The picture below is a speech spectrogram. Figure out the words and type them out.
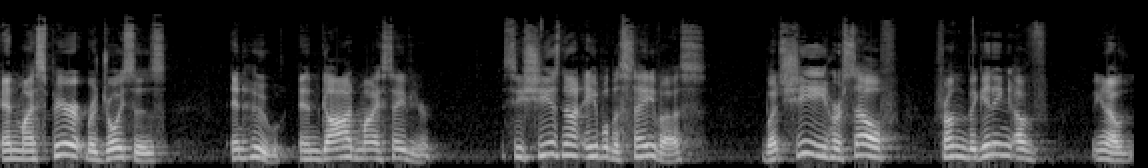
and my spirit rejoices in who? In God my Savior. See, she is not able to save us, but she herself from the beginning of, you know,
